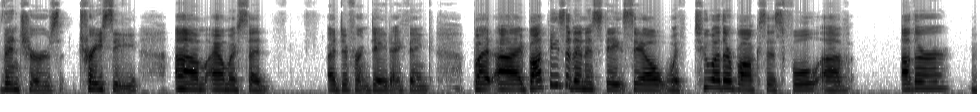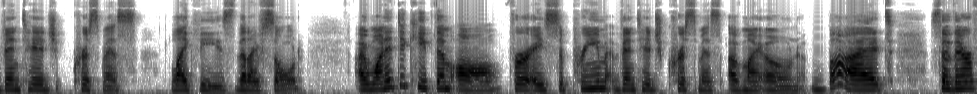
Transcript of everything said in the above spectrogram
Ventures, Tracy. Um, I almost said a different date, I think. But uh, I bought these at an estate sale with two other boxes full of other vintage Christmas like these that I've sold. I wanted to keep them all for a supreme vintage Christmas of my own, but so they're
